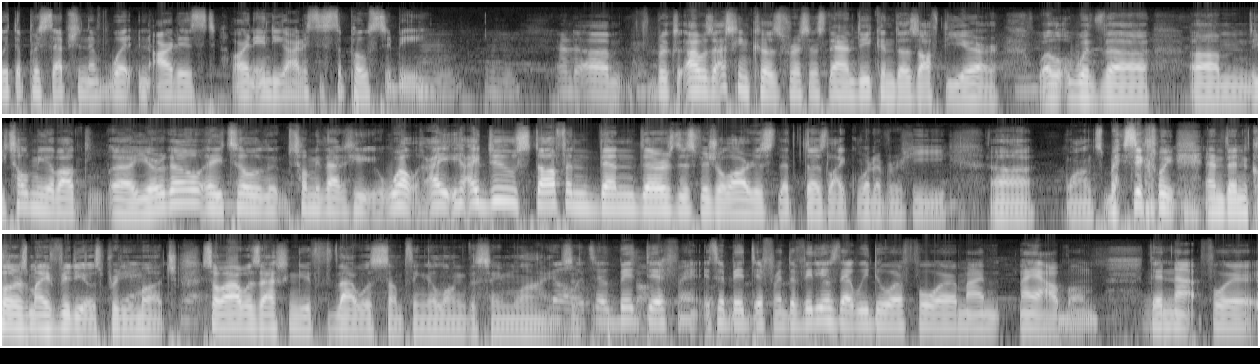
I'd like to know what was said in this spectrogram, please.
with the perception of what an artist or an indie artist is supposed to be. And um, I was asking because, for instance, Dan Deacon does off the air. Well, with uh, um, he told me about uh, a year ago. He told told me that he well, I I do stuff, and then there's this visual artist that does like whatever he uh, wants, basically, and then colors my videos pretty much. So I was asking if that was something along the same lines. No, it's a bit different. It's a bit different. The videos that we do are for my my album. They're not for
